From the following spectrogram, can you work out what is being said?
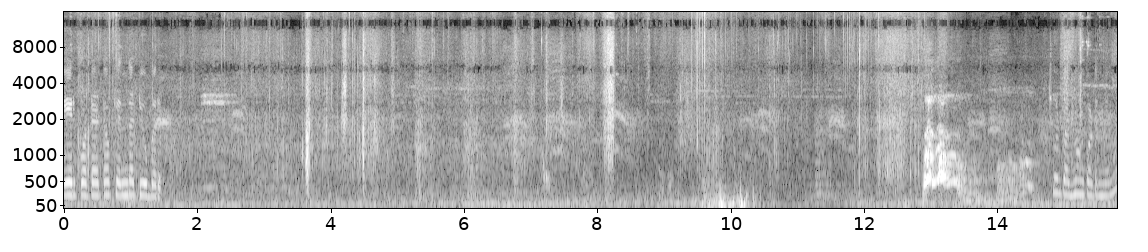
ఎయిర్ పొటాటో కింద ట్యూబర్. పద్మ ఇంకోటి ఉందేమో?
